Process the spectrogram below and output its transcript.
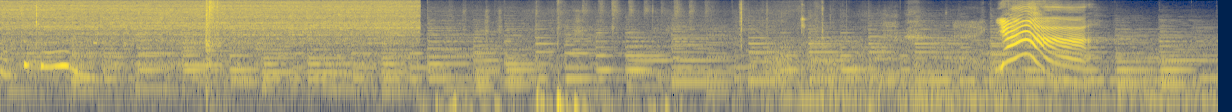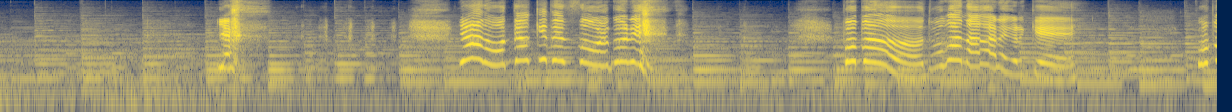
어떡해. 야! 야, 너 어떻게 됐어, 얼굴이? 뽀뽀! 누가 나가래, 그렇게? 뽀뽀!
